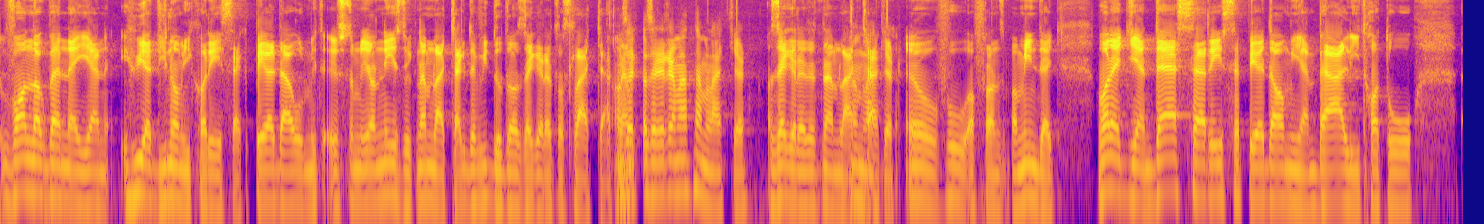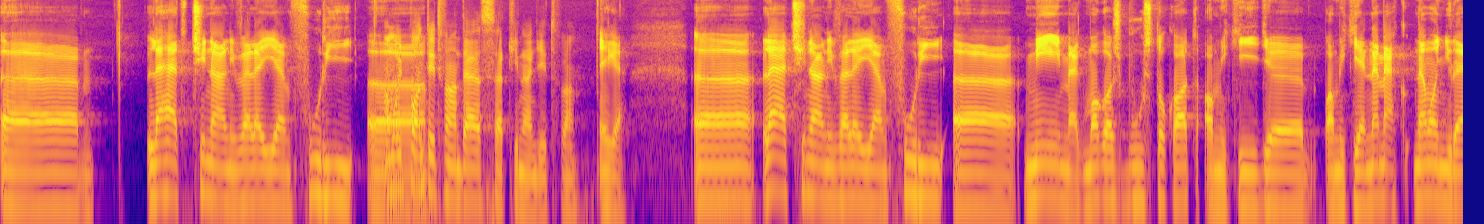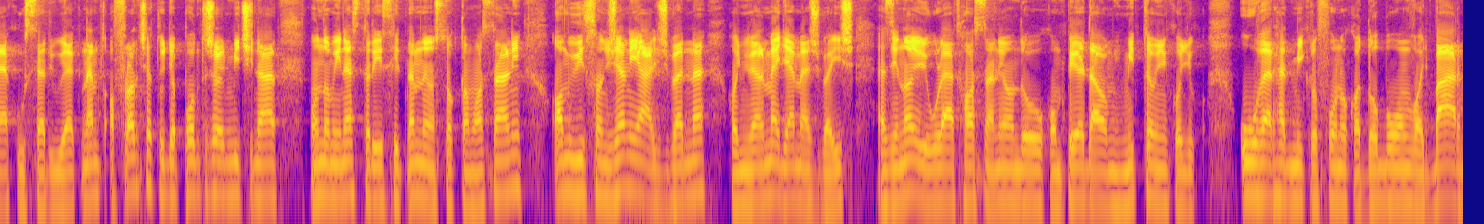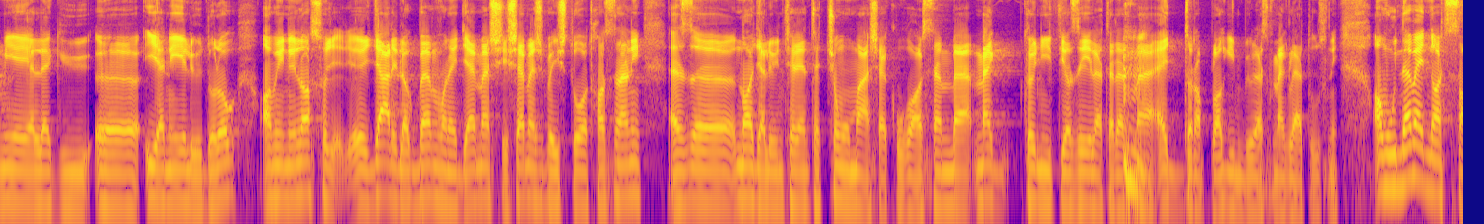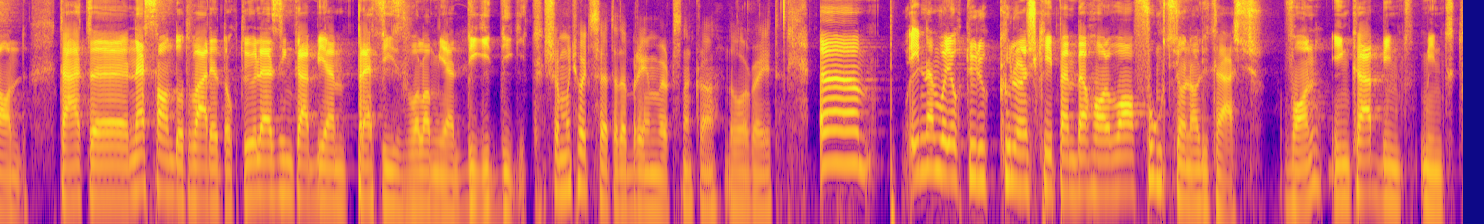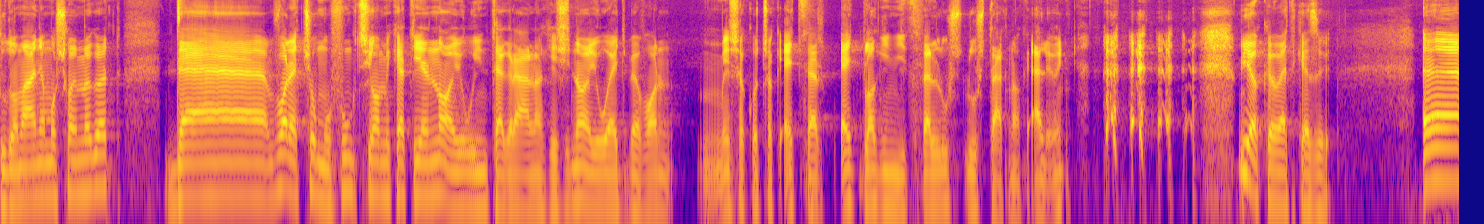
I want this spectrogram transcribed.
Vannak benne ilyen hülye dinamika részek, például, mit, és a nézők nem látják, de vidd az egeret, azt látják, nem? Az, az egeremet nem látják. Az egeredet nem látják. Nem látják. Jó, fú, a francba, mindegy. Van egy ilyen delszer része például, ami ilyen beállítható, lehet csinálni vele ilyen furi... Amúgy pont itt van a delszer kinagyítva. Igen lehet csinálni vele ilyen furi, mély, meg magas boostokat, amik így, amik ilyen nem, nem annyira EQ-szerűek. Nem, a franc se tudja pontosan, hogy mit csinál. Mondom, én ezt a részét nem nagyon szoktam használni. Ami viszont zseniális benne, hogy mivel megy MS-be is, ezért nagyon jól lehet használni olyan dolgokon, például, mint mit tudom, hogy overhead mikrofonok a dobon, vagy bármilyen jellegű ö, ilyen élő dolog, aminél az, hogy gyárilag ben van egy MS, és MS-be is tudod használni, ez ö, nagy nagy előnyt jelent egy csomó más eq szembe, megkönnyíti az életedet, mert egy darab pluginből ezt meg lehet úszni. Amúgy nem egy nagy szand, tehát ne szandot várjatok tőle, ez inkább ilyen precíz valamilyen digit-digit. És amúgy hogy szereted a Brainworks-nak a dolgait? Ö, én nem vagyok tőlük különösképpen behalva, funkcionalitás van inkább, mint, mint tudomány a mosoly mögött, de van egy csomó funkció, amiket ilyen nagyon jó integrálnak, és nagyon jó egybe van és akkor csak egyszer egy plugin nyitsz fel lustáknak előny. Mi a következő?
